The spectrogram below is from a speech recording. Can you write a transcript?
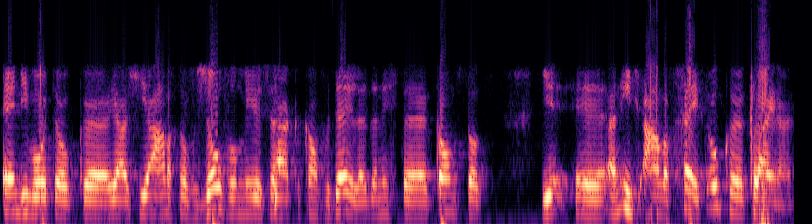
En die wordt ook, eh, ja, als je je aandacht over zoveel meer zaken kan verdelen, dan is de kans dat je eh, aan iets aandacht geeft ook eh, kleiner.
